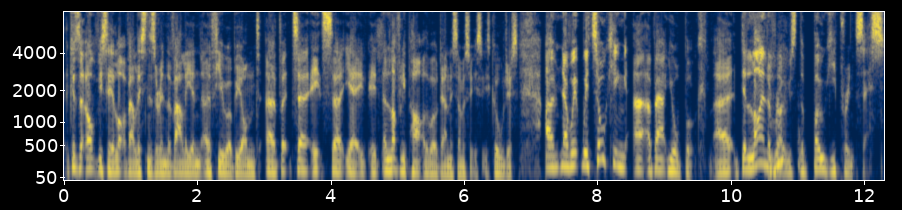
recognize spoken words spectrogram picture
because obviously a lot of our listeners are in the valley and a few are beyond. Uh, but uh, it's uh, yeah, it, it, a lovely part of the world down in Summerseat. It's, it's gorgeous. Um, now we're we're talking uh, about your book, uh, Delilah Rose, the Bogey Princess,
